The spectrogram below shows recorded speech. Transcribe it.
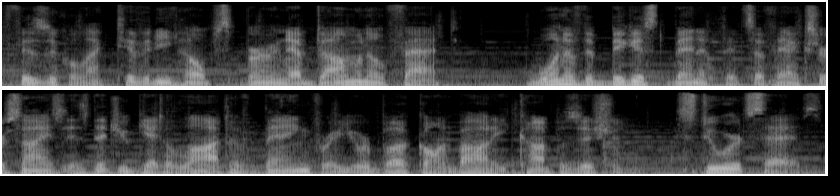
Physical activity helps burn abdominal fat. One of the biggest benefits of exercise is that you get a lot of bang for your buck on body composition, Stewart says.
